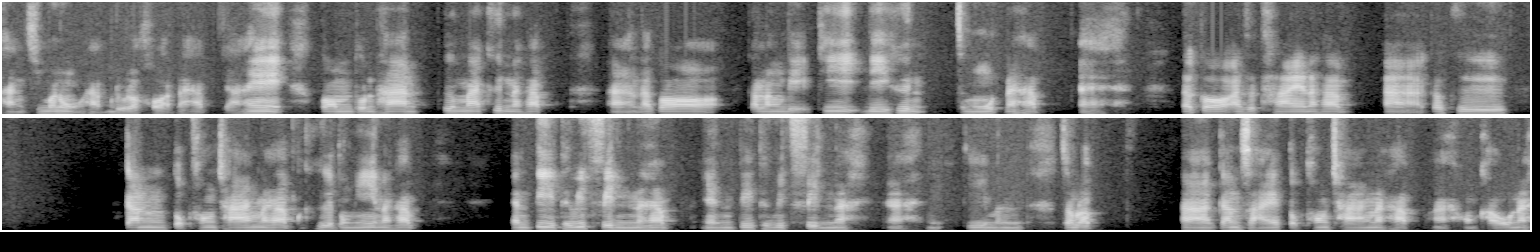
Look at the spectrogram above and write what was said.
ทางชิมาโนครับดูลาคอสนะครับ จะให้ความทนทานเพิ่มมากขึ้นนะครับอ่าแล้วก็กำลังเบรกที่ดีขึ้นสมูทนะครับอ่าแล้วก็อันสุดท้ายนะครับอ่าก็คือการตกท้องช้างนะครับ คือตรงนี้นะครับแอนตี้ทวิตฟินนะครับแอนตี้ทวิตฟินนะอ่าที่มันสำหรับอ่าการสายตกท้องช้างนะครับอ่าของเขานะ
